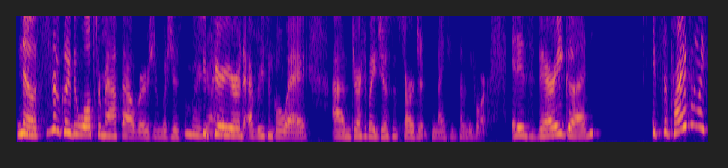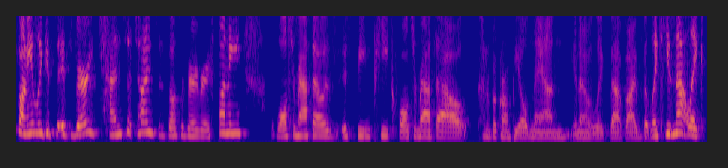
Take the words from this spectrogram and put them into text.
no, specifically the Walter Matthau version, which is Oh superior God. in every single way. Um, directed by Joseph Sargent from 1974. It is very good it's surprisingly funny. Like it's it's very tense at times, but it's also very very funny. Walter Matthau is is being peak Walter Matthau, kind of a grumpy old man, you know, like that vibe. But like he's not like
